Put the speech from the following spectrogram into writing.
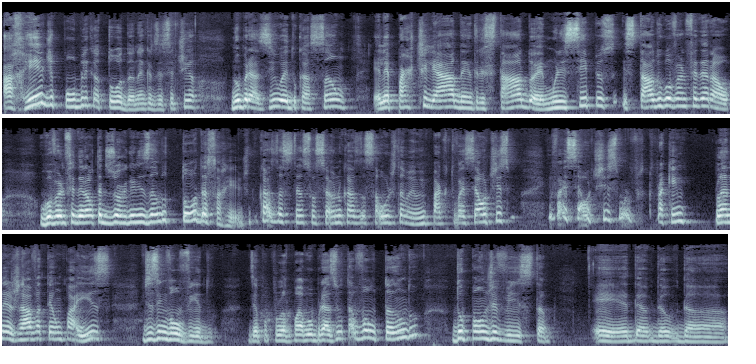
a rede pública toda, né? Quer dizer, você tinha no Brasil, a educação ela é partilhada entre Estado, é, municípios, Estado e governo federal. O governo federal está desorganizando toda essa rede. No caso da assistência social e no caso da saúde também. O impacto vai ser altíssimo e vai ser altíssimo para quem planejava ter um país desenvolvido. Dizer, o Brasil está voltando do ponto de vista é, da, da,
